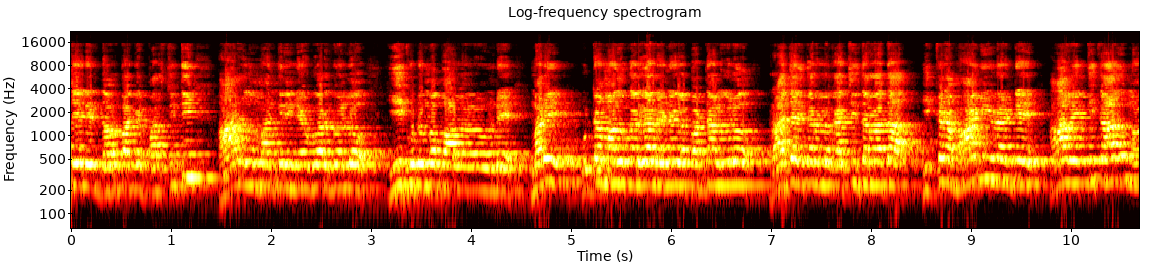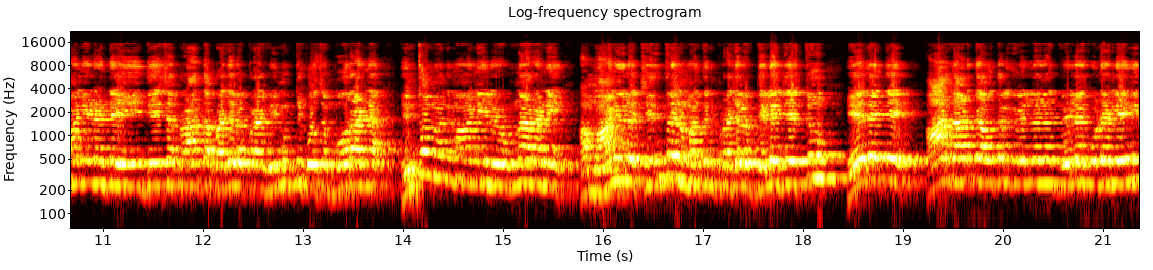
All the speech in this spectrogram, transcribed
చేయలేని దౌర్భాగ్య పరిస్థితి ఆ రోజు మంత్రి నియోగవర్గంలో ఈ కుటుంబ పాలనలో ఉండే. మరి పుట్ట మధుకర్ గారు రెండు వేల పద్నాలుగులో రాజాధికారంలోకి వచ్చిన తర్వాత ఇక్కడ మానీయుడు అంటే ఆ వ్యక్తి కాదు. మానీయుడు అంటే ఈ దేశ ప్రాంత ప్రజల విముక్తి కోసం పోరాడిన ఎంతో మంది మానీయులు ఉన్నారని ఆ మానీయుల చరిత్రను మంత్రిని ప్రజలకు తెలియజేస్తూ ఏదైతే ఆరు దాటితే అవతలకు వెళ్ళ వెళ్ళకూడలేని లేని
